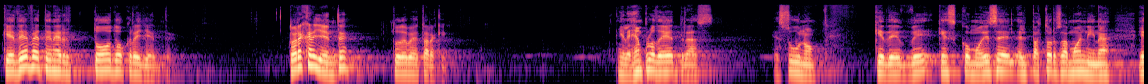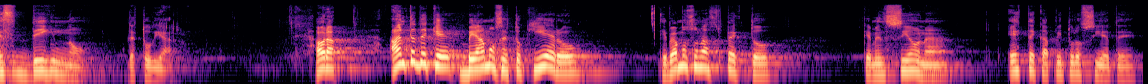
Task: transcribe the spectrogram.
que debe tener todo creyente. Tú eres creyente, tú debes estar aquí. El ejemplo de Esdras es uno que, debe, que es, como dice el pastor Samuel Nina, es digno de estudiar. Ahora, antes de que veamos esto, quiero que veamos un aspecto que menciona este capítulo 7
